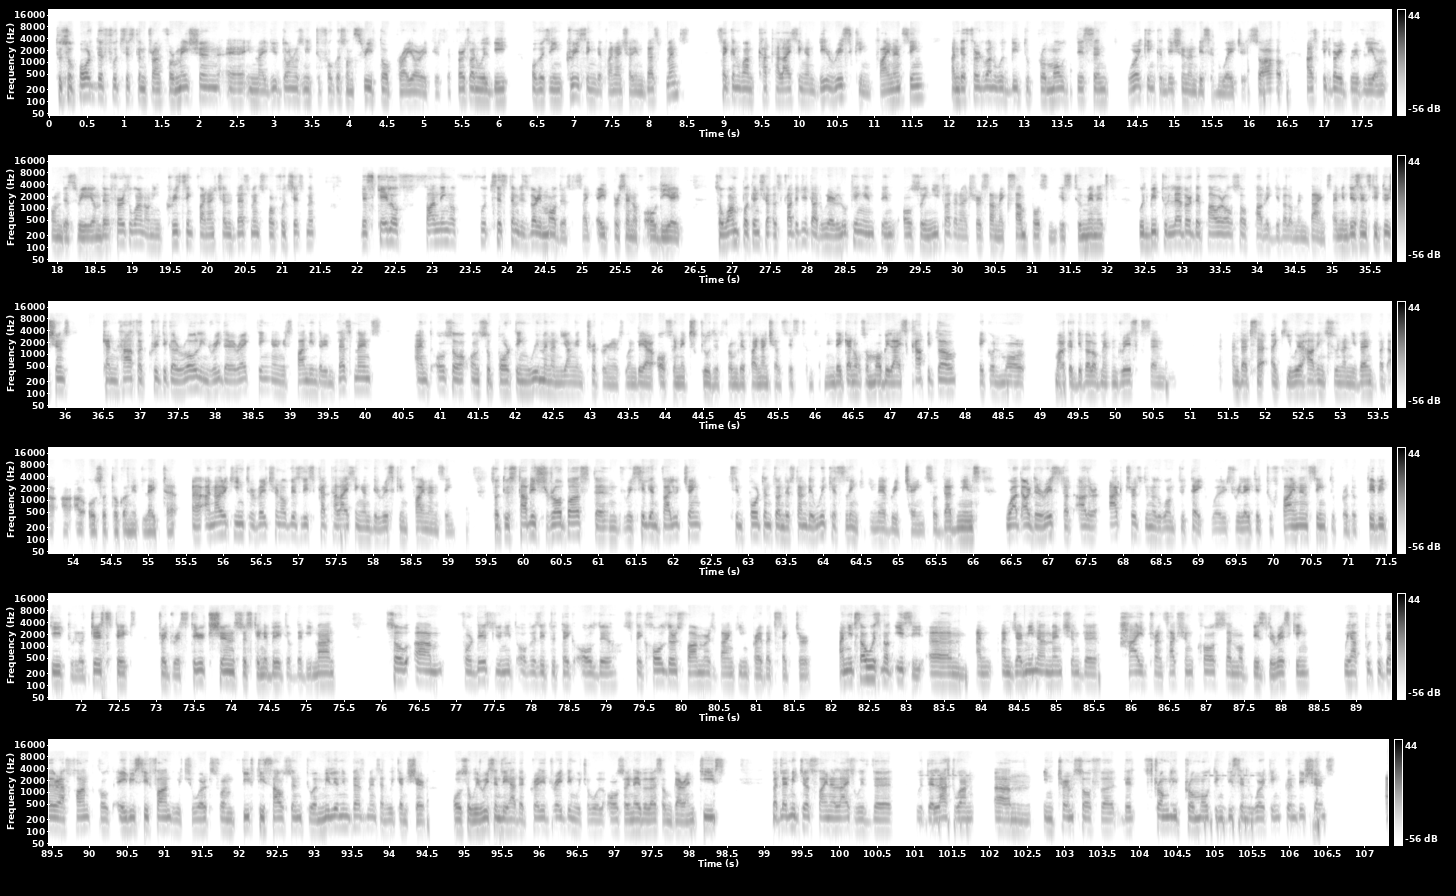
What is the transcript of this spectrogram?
to support the food system transformation, uh, in my view, donors need to focus on three top priorities. The first one will be obviously increasing the financial investments. Second one, catalyzing and de-risking financing. And the third one would be to promote decent working condition and decent wages. So I'll, I'll speak very briefly on, on the three. On the first one, on increasing financial investments for food systems, the scale of funding of food systems is very modest. It's like 8% of ODA. So one potential strategy that we are looking in, in also in IFAD, and I'll share some examples in these two minutes, would be to lever the power also of public development banks. I mean, these institutions can have a critical role in redirecting and expanding their investments, and also on supporting women and young entrepreneurs when they are often excluded from the financial systems. I mean, they can also mobilize capital, take on more market development risks, and and that's a, a key. We're having soon an event, but I'll, I'll also talk on it later. Uh, another key intervention, obviously, is catalyzing and de-risking financing. So to establish robust and resilient value chain, it's important to understand the weakest link in every chain. So that means what are the risks that other actors do not want to take, whether it's related to financing, to productivity, to logistics, trade restrictions, sustainability of the demand. So um, for this, you need obviously to take all the stakeholders, farmers, banking, private sector, and it's always not easy. Um, and, and Jemima mentioned the high transaction costs, some of this de-risking. We have put together a fund called ABC Fund, which works from 50,000 to a million investments, and we can share. Also, we recently had a credit rating, which will also enable us on guarantees. But let me just finalize with the with the last one um, in terms of uh, the strongly promoting decent working conditions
